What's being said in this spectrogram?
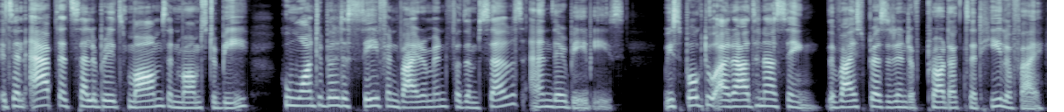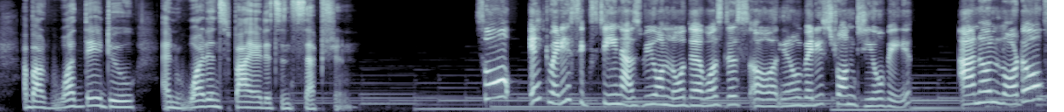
It's an app that celebrates moms and moms to be who want to build a safe environment for themselves and their babies. We spoke to Aradhana Singh, the vice president of products at Healofy, about what they do and what inspired its inception. So in 2016, as we all know, there was this uh, you know very strong Jio wave. And a lot of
